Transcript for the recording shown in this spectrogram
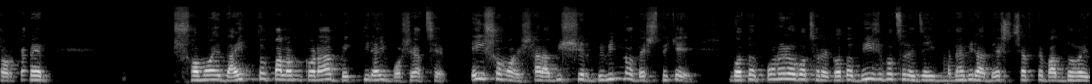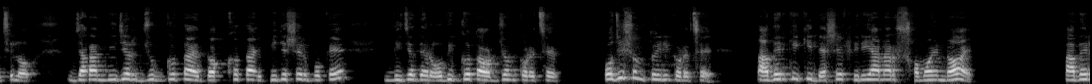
সরকারের সময় দায়িত্ব পালন করা ব্যক্তিরাই বসে আছে। এই সময় সারা বিশ্বের বিভিন্ন দেশ থেকে গত পনেরো বছরে, গত ২০ বছরে যেই মেধাবীরা দেশ ছাড়তে বাধ্য হয়েছিল, যারা নিজের যোগ্যতায়, দক্ষতায় বিদেশের বুকে নিজেদের অভিজ্ঞতা অর্জন করেছে পজিশন তৈরি করেছে, তাদেরকে কি দেশে ফিরিয়ে আনার সময় নয়? তাদের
